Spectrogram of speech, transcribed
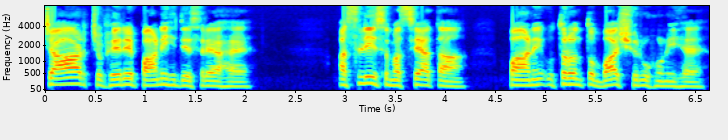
ਚਾਰ ਚੁਫੇਰੇ ਪਾਣੀ ਹੀ ਦਿਸ ਰਿਹਾ ਹੈ। ਅਸਲੀ ਸਮੱਸਿਆ ਤਾਂ ਪਾਣੀ ਉਤਰਨ ਤੋਂ ਬਾਅਦ ਸ਼ੁਰੂ ਹੋਣੀ ਹੈ।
